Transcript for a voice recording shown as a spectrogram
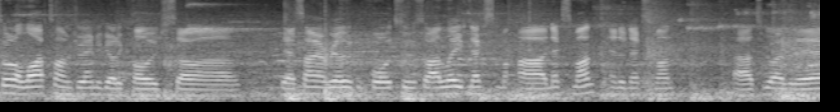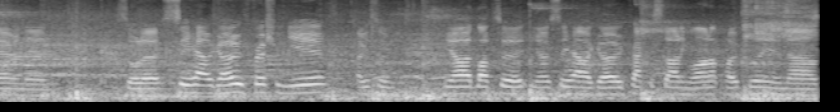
sort of a lifetime dream to go to college. So uh, yeah, it's something I'm really looking forward to. So I leave next uh, next month, end of next month, uh, to go over there and then sort of see how I go. Freshman year, I guess I'm, you know I'd love to you know see how I go, crack the starting lineup hopefully, and um,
